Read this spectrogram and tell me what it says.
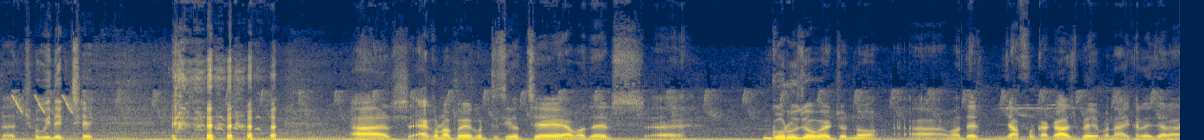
তার ছবি দেখছে। আর এখন অপেক্ষা করতেছি হচ্ছে আমাদের গরু জবাইয়ের জন্য। আমাদের জাফর কাকা আসবে মানে এখানে যারা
